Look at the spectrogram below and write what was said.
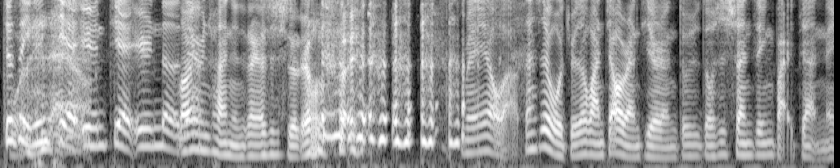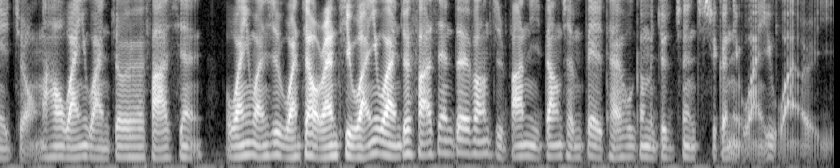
就是已经解晕解晕了这样。玩晕船年纪大概是十六岁，没有啦。但是我觉得玩交友软体的人都是都是身经百战那种，然后玩一玩就会发现，玩一玩是玩交友软体，玩一玩就发现对方只把你当成备胎，或根本就真的只是跟你玩一玩而已。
